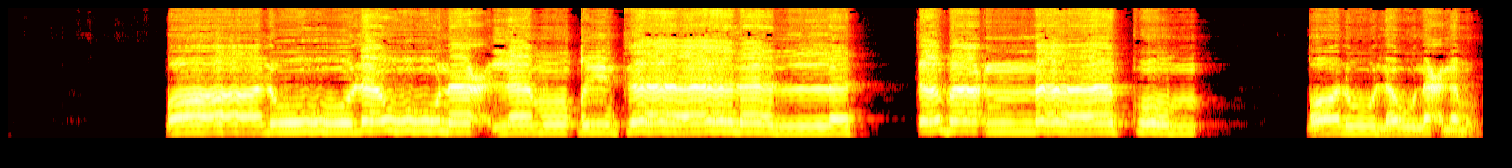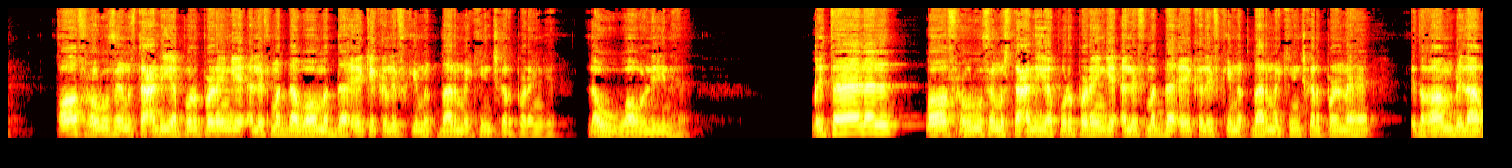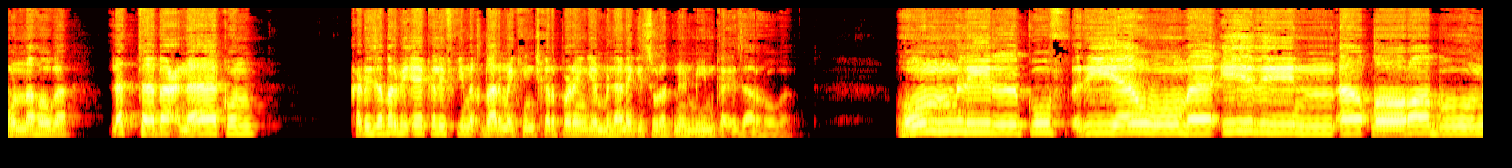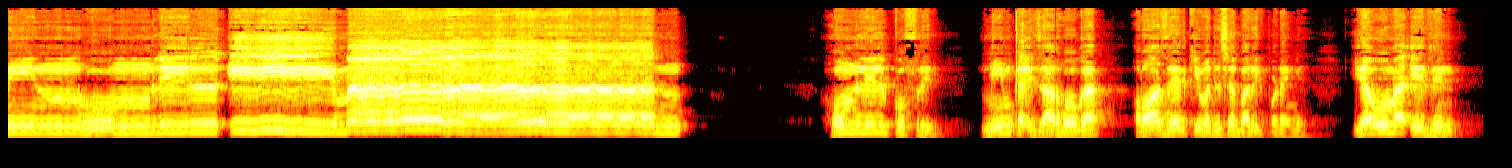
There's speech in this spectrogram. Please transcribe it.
قالوا لو نعلم قتالا لاتبعناكم. قالوا لو نعلم. قاف حروف مستعلیہ پر پڑھیں گے، الف مدہ، واو مدہ، ایک ایک الف کی مقدار میں کھینچ کر پڑھیں گے۔ لو واو لین ہے۔ قتالا، قاف حروف مستعلیہ پر پڑھیں گے، الف مدہ، ایک الف کی مقدار میں کھینچ کر پڑھنا ہے۔ ادغام بلا غنہ ہوگا۔ لتبعناکم کھڑی زبر بھی ایک الف کی مقدار میں کھینچ کر پڑیں گے، ملانے کی صورت میں میم کا اظہار ہوگا۔ هم للكفر يومئذ أقرب منهم للإيمان۔ لیل کفری میم کا اظہار ہوگا۔ را زیر کی وجہ سے باریک پڑھیں گے۔ يومئذ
